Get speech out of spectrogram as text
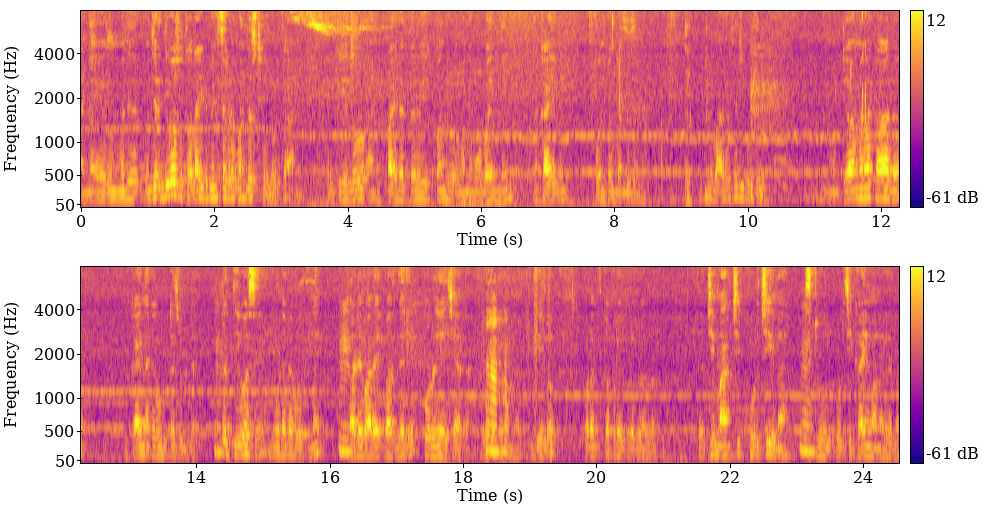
आणि रूममध्ये म्हणजे दिवस होता. लाइट बिल सगळं बंदच ठेवलं होतं आम्ही. तर गेलो आणि पाहिलं तर एक पण room म्हणजे मोबाईल नाही ना काही नाही. फोन पण बंद झाला. बाबा तरी कुठे? तेव्हा मला कळालं काही ना काही उलट आहे. म्हटलं दिवस आहे एवढं काय होत नाही. साडेबारा एक वाजलेले पोरं यायचे आता. गेलो परत कपडे बिपडे धुवायला तर जी मागची खुर्ची आहे ना स्टूल खुर्ची काही म्हणा त्याला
